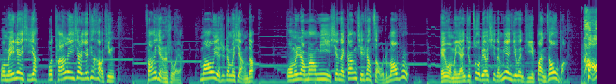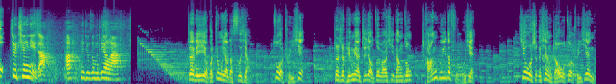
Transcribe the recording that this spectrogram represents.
我没练习呀，我弹了一下也挺好听。方先生说呀，猫也是这么想的。我们让猫咪先在钢琴上走着猫步，给我们研究坐标系的面积问题伴奏吧。好，就听你的啊，那就这么定了。这里有个重要的思想，做垂线。这是平面直角坐标系当中常规的辅助线，就是个向轴做垂线呢，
